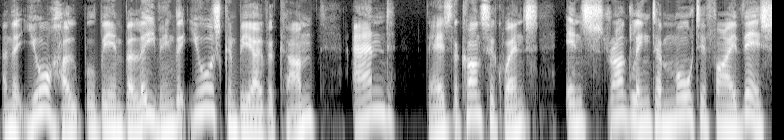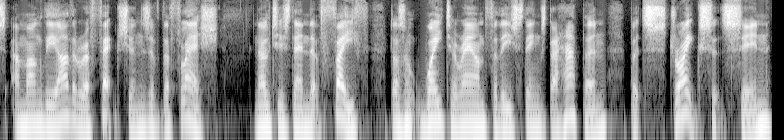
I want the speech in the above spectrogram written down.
and that your hope will be in believing that yours can be overcome, and, there's the consequence, in struggling to mortify this among the other affections of the flesh Notice then that faith doesn't wait around for these things to happen, but strikes at sin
